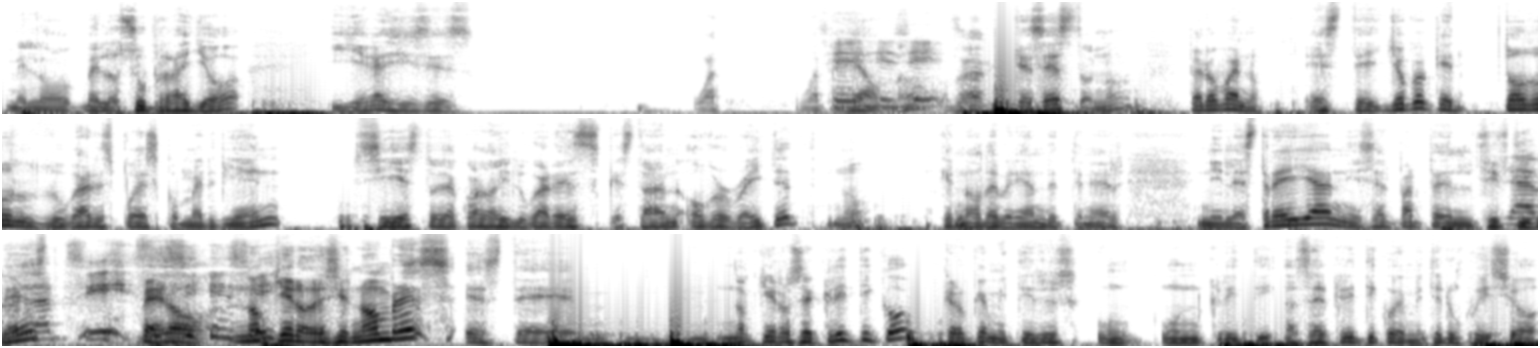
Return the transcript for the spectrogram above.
me lo, me lo subrayó y llegas y dices, what, the Sí, hell, sí, ¿no? sí. O sea, ¿qué es esto, no? Pero bueno, este, yo creo que en todos los lugares puedes comer bien. Sí, estoy de acuerdo, hay lugares que están overrated, ¿no? Que no deberían de tener ni la estrella, ni ser parte del 50 La Best. verdad, Pero no quiero decir nombres, este, no quiero ser crítico. Creo que emitir un, un criti- ser crítico y emitir un juicio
